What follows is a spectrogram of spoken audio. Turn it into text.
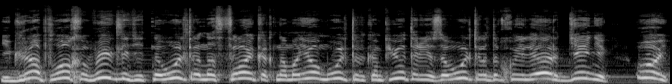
Игра плохо выглядит на ультра настройках на моем ультракомпьютере за ультра дохуиллиард денег. Ой,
